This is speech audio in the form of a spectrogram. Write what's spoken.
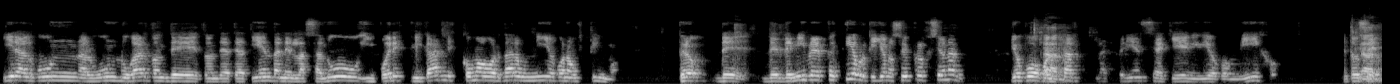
ir a algún, algún lugar donde, donde te atiendan en la salud y poder explicarles cómo abordar a un niño con autismo. Pero de, desde mi perspectiva, porque yo no soy profesional, yo puedo contar la experiencia que he vivido con mi hijo. Entonces,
